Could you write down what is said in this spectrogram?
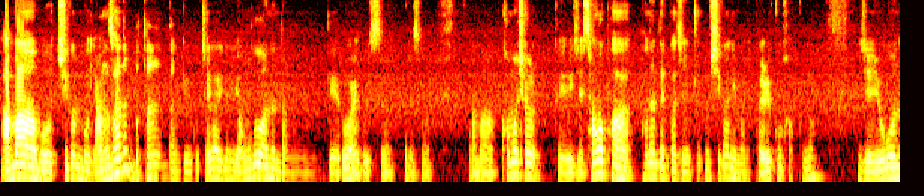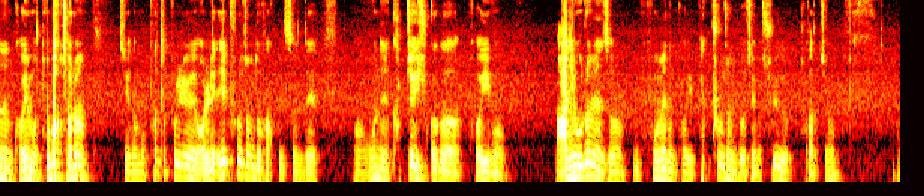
아마 뭐 지금 뭐 양산은 못하는 단계고 제가 알기로는 연구하는 단계로 알고 있어요. 그래서 아마 커머셜 그 이제 상업화 하는 데까지는 조금 시간이 많이 걸릴 것 같고요. 이제 요거는 거의 뭐 도박처럼 지금 뭐 포트폴리오에 원래 1% 정도 갖고 있었는데 어, 오늘 갑자기 주가가 거의 뭐 많이 오르면서 보면은 거의 100% 정도 제가 수익을 받았죠. 어,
